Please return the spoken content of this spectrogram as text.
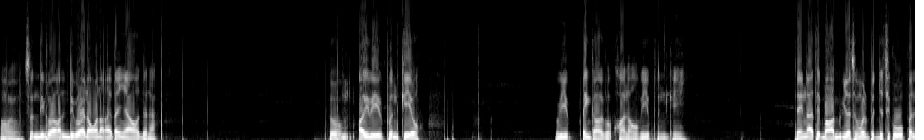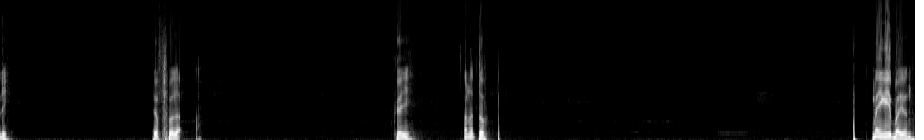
Oh, so hindi ko, hindi ko alam kung nakita niya ako doon ah. So, ay, weapon key oh. Weap, ay gago, kala ko weapon key. Tingnan natin, baka bigla sumulpot dyan si Kupal eh. Oops, wala. Okay. Ano to? Maingay ba yun?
